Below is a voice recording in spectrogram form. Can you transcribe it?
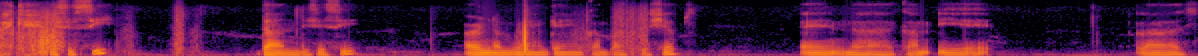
Okay this is C done this is and I'm going again come back to shapes and uh, come here. Last.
